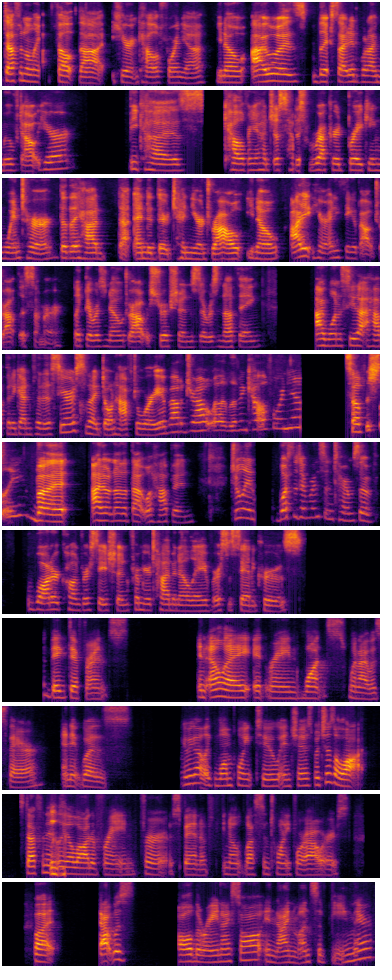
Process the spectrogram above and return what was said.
definitely felt that here in California. You know, I was really excited when I moved out here because California had just had this record breaking winter that they had that ended their 10 year drought. You know, I didn't hear anything about drought this summer. Like, there was no drought restrictions, there was nothing. I want to see that happen again for this year so that I don't have to worry about a drought while I live in California selfishly, but I don't know that that will happen. Julian, what's the difference in terms of water conversation from your time in LA versus Santa Cruz? Big difference. In LA, it rained once when I was there, and it was we got like 1.2 inches, which is a lot. It's definitely mm-hmm. a lot of rain for a span of, you know, less than 24 hours. But that was all the rain I saw in 9 months of being there.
